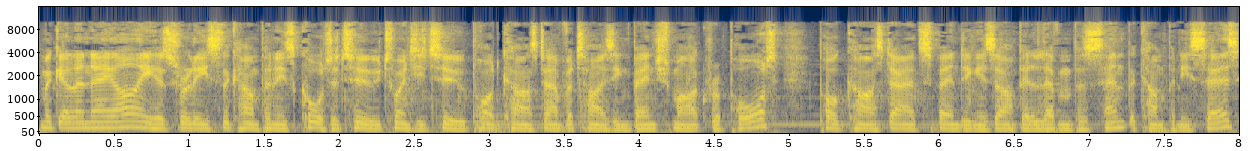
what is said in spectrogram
Magellan AI has released the company's quarter two 22 podcast advertising benchmark report. Podcast ad spending is up 11%, the company says.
